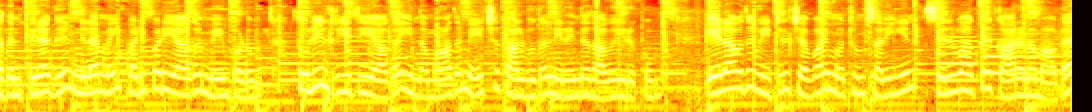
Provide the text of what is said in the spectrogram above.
அதன் பிறகு நிலைமை படிப்படியாக மேம்படும். தொழில் ரீதியாக இந்த மாதம் ஏற்றத்தாழ்வுகள் நிறைந்ததாக இருக்கும். ஏழாவது வீட்டில் செவ்வாய் மற்றும் சனியின் செல்வாக்கு காரணமாக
